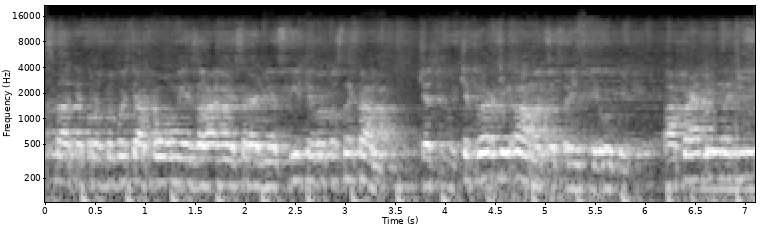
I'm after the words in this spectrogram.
Та про здобуття повної загальної середньої освіти випускникам в четвертій А Мацесаринській групі. А перед Надії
